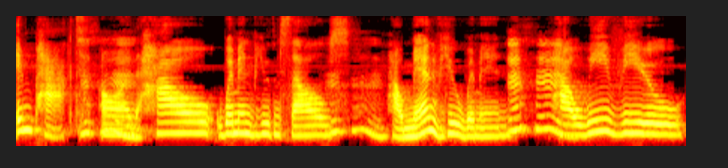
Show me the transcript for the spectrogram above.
impact mm-hmm. on how women view themselves, mm-hmm. how men view women, mm-hmm. how we view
